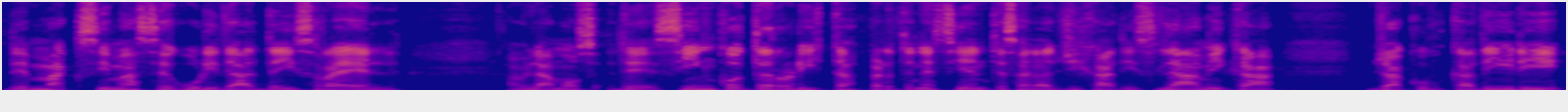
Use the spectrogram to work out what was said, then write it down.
de máxima seguridad de Israel. Hablamos de cinco terroristas pertenecientes a la yihad islámica, Yaqub Kadiri,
